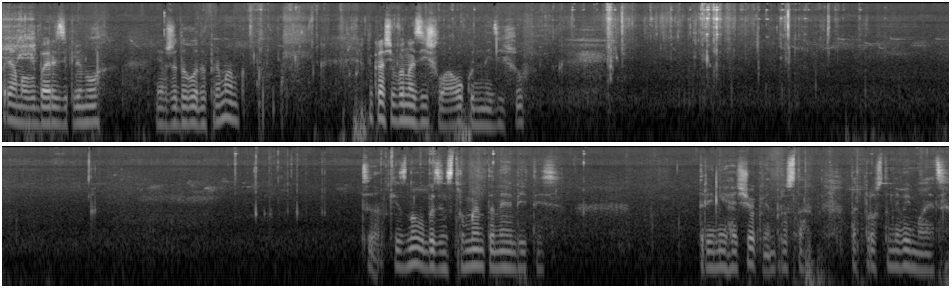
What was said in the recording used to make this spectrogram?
Прямо в березі клюнула. Я вже доводив приманку. Краще б вона зійшла, а окунь не зійшов. Так, і знову без інструмента не обійтись. Трійний гачок, він просто так просто не виймається.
